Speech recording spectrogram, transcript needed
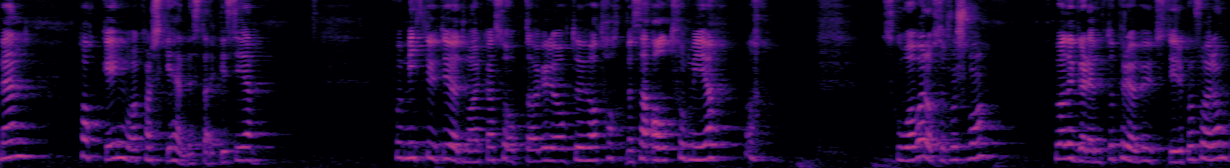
Men pakking var kanskje ikke hennes sterke side. For midt ute i ødemarka så oppdager hun at hun har tatt med seg altfor mye. Skoa var også for små. Hun hadde glemt å prøve utstyret på forhånd.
